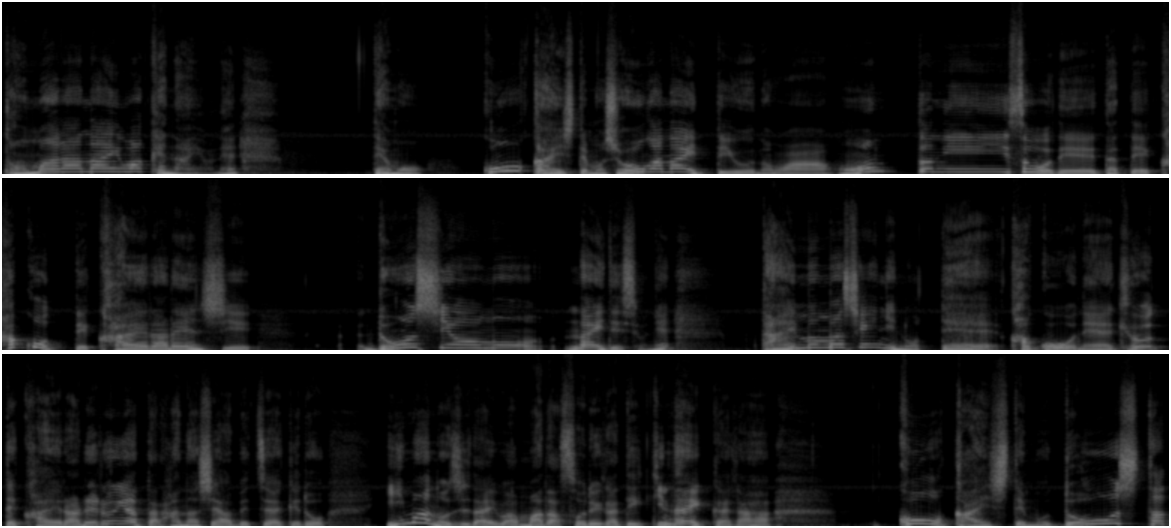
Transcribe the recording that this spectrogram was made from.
止まらないわけないよね。でも後悔してもしょうがないっていうのは本当にそうでだって過去って変えられんしどうしようもないですよね。タイムマシンに乗って過去をねキュッて変えられるんやったら話は別やけど今の時代はまだそれができないから後悔してもどうしたっ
